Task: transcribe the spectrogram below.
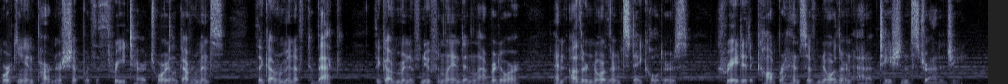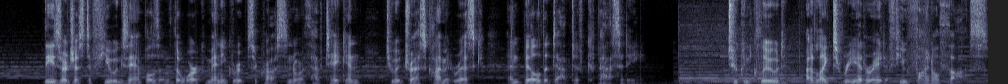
working in partnership with the three territorial governments, the Government of Quebec, the Government of Newfoundland and Labrador, and other northern stakeholders, created a comprehensive northern adaptation strategy. These are just a few examples of the work many groups across the North have taken to address climate risk and build adaptive capacity. To conclude, I'd like to reiterate a few final thoughts.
